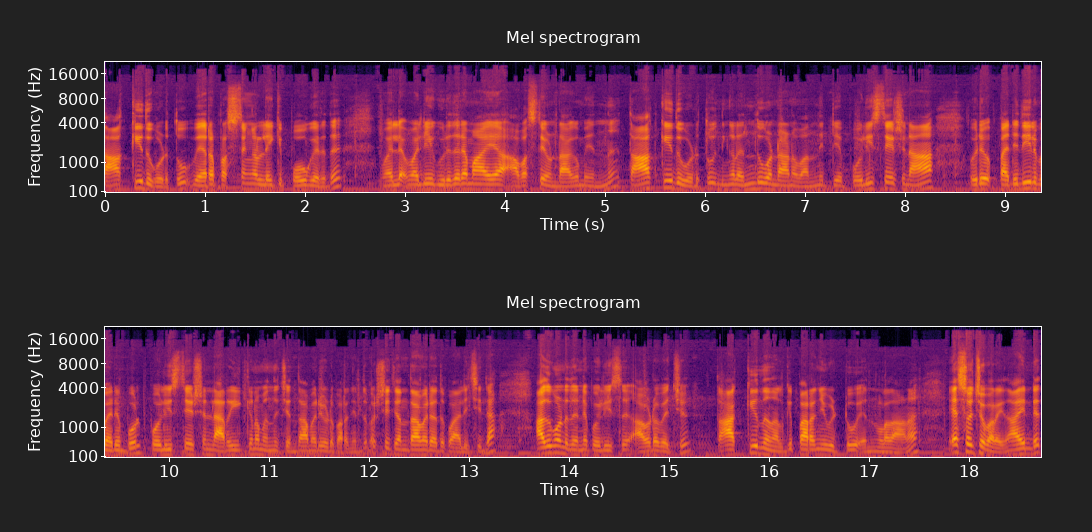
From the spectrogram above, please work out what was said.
താക്കീത് കൊടുത്തു. വേറെ പ്രശ്നങ്ങളിലേക്ക് പോകരുത്. വല്ല വലിയ ഗുരുതരമായ അവസ്ഥയുണ്ടാകും എന്ന് താക്കീത് കൊടുത്തു. നിങ്ങൾ എന്തുകൊണ്ടാണ് വന്നിട്ട് പോലീസ് സ്റ്റേഷൻ ആ ഒരു പരിധിയിൽ വരുമ്പോൾ പോലീസ് സ്റ്റേഷനിൽ അറിയിക്കണമെന്ന് ചെന്താമരയോട് പറഞ്ഞിട്ട് പക്ഷേ ചെന്താമര അത് പാലിച്ചില്ല. അതുകൊണ്ട് തന്നെ പോലീസ് അവിടെ വെച്ച് താക്കീത് നൽകി പറഞ്ഞു വിട്ടു എന്നുള്ളതാണ്. എസ് എച്ച് പറയുന്നത്. അതിന്റെ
